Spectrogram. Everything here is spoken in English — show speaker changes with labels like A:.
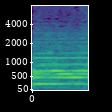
A: you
